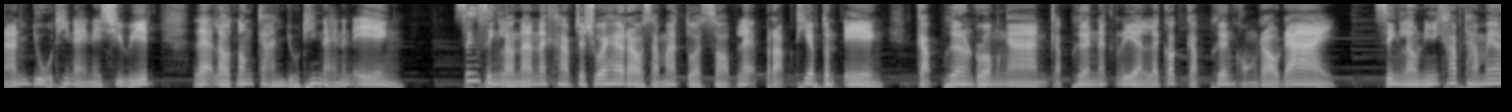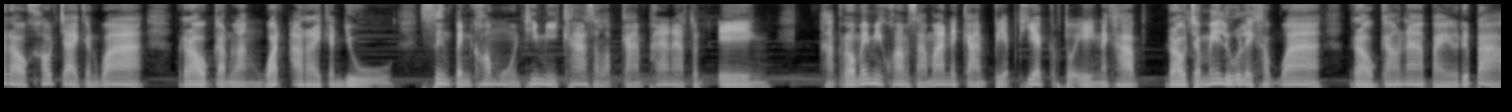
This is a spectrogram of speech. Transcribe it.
นั้นอยู่ที่ไหนในชีวิต และเราต้องการอยู่ที่ไหนนั่นเอง ซึ่งสิ่งเหล่านั้นนะครับจะช่วยให้เราสามารถตรวจสอบและปรับเทียบตนเอง กับเพื่อนร่วมงานกับเพื่อนนักเรียน และก็กับเพื่อนของเราได้ สิ่งเหล่านี้ครับทำให้เราเข้าใจกันว่า เรากำลังวัดอะไรกันอยู่ ซึ่งเป็นข้อมูลที่มีค่าสำหรับการพัฒนาตนเอง หากเราไม่มีความสามารถในการเปรียบเทียบกับตัวเองนะครับ เราจะไม่รู้เลยครับว่าเราก้าวหน้าไปหรือเปล่า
